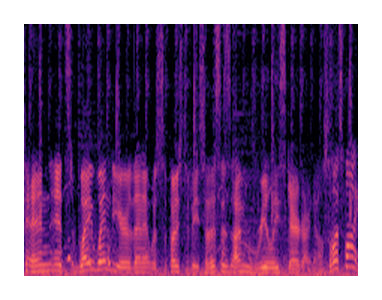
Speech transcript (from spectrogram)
and it's way windier than it was supposed to be. So this is, I'm really scared right now. So let's fly.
